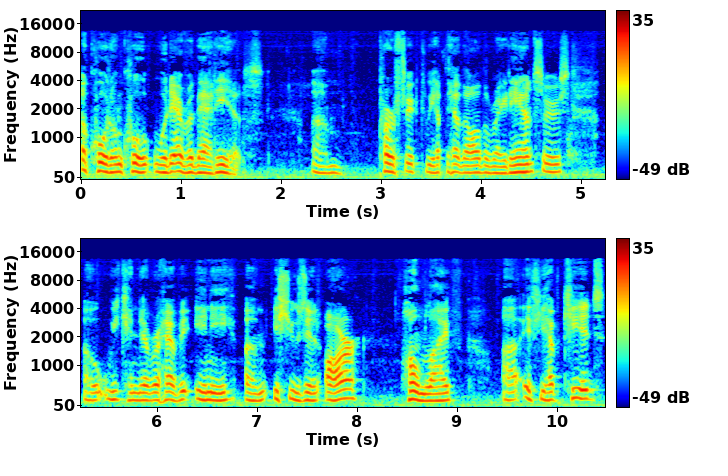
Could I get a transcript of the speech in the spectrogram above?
a quote unquote whatever that is. Um, perfect. We have to have all the right answers. Uh, we can never have any um, issues in our home life. Uh, if you have kids,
